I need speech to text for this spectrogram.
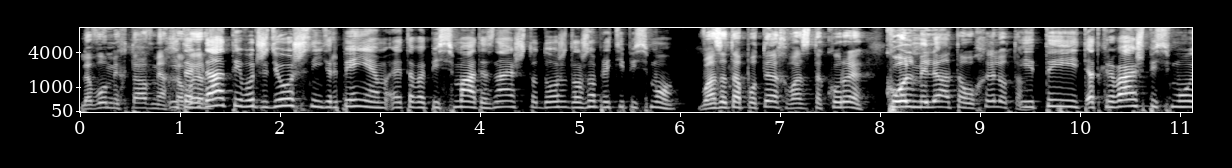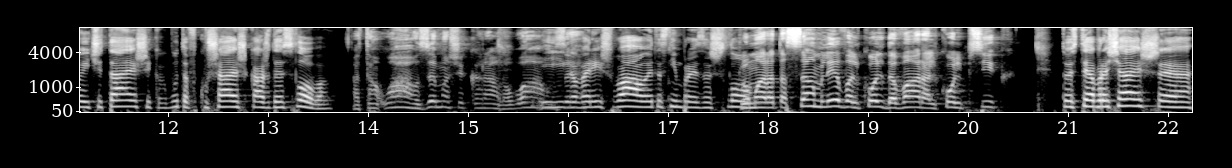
לבוא מכתב И מהחבר. тогда ты вот ждешь с нетерпением этого письма, ты знаешь, что должен, должно прийти письмо. ואז אתה פותח, ואז אתה קורא. כל מילה אתה אוכל אותה. И ты открываешь письмо и читаешь, и как будто вкушаешь каждое слово. אתה, וואו, זה מה שקרה לו, וואו, И זה... говоришь, вау, это с ним произошло. כלומר, אתה שם לב על כל דבר, על כל פסיק. То есть ты обращаешь э,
